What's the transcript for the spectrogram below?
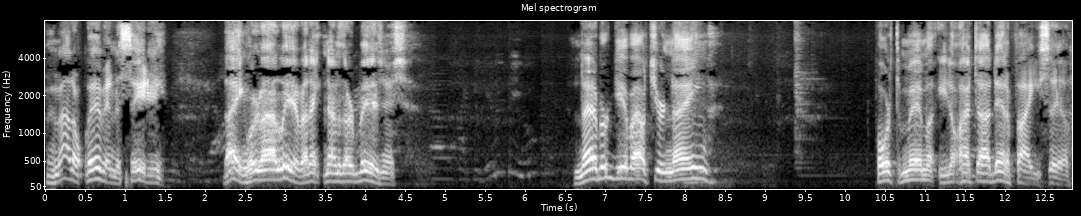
And I don't live in the city. Dang, where do I live? That ain't none of their business. Never give out your name. Fourth Amendment, you don't have to identify yourself.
